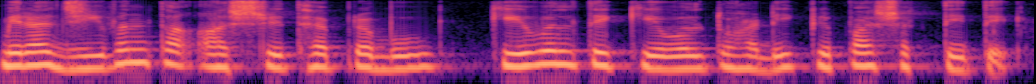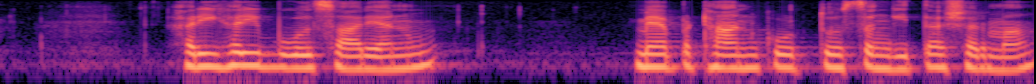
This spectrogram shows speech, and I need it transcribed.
ਮੇਰਾ ਜੀਵਨ ਤਾਂ ਆਸ਼ਰਿਤ ਹੈ ਪ੍ਰਭੂ ਕੇਵਲ ਤੇ ਕੇਵਲ ਤੁਹਾਡੀ ਕਿਰਪਾ ਸ਼ਕਤੀ ਤੇ ਹਰੀ ਹਰੀ ਬੋਲ ਸਾਰਿਆਂ ਨੂੰ ਮੈਂ ਪਠਾਨਕੋਟ ਤੋਂ ਸੰਗੀਤਾ ਸ਼ਰਮਾ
